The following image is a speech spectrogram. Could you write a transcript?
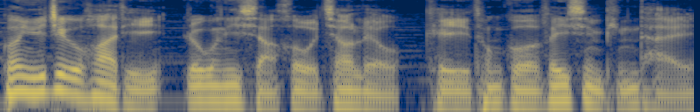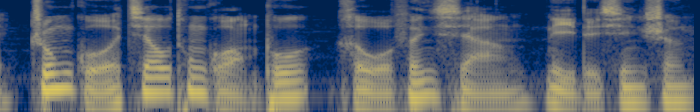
关于这个话题，如果你想和我交流，可以通过微信平台“中国交通广播”和我分享你的心声。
